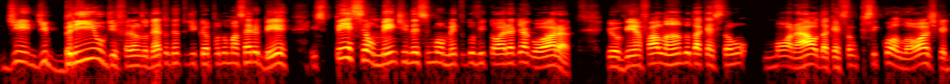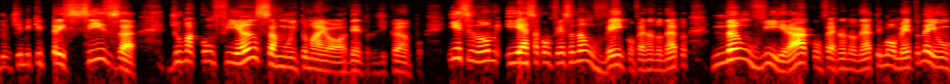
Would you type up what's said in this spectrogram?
de, de brilho de Fernando Neto dentro de campo numa Série B, especialmente nesse momento do Vitória de agora. Eu vinha falando da questão moral, da questão psicológica de um time que precisa de uma confiança muito maior dentro de campo. E esse nome e essa confiança não vem com Fernando Neto, não virá com Fernando Neto em momento nenhum.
